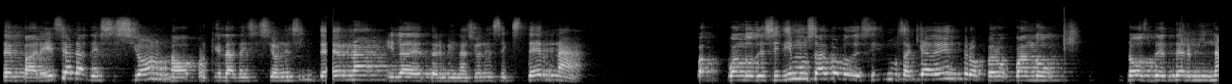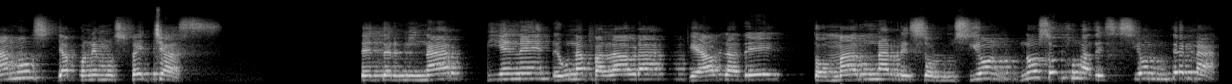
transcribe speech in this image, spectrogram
¿Te parece a la decisión? No, porque la decisión es interna y la determinación es externa. Cuando decidimos algo, lo decidimos aquí adentro, pero cuando nos determinamos, ya ponemos fechas. Determinar viene de una palabra que habla de tomar una resolución, no solo una decisión interna,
